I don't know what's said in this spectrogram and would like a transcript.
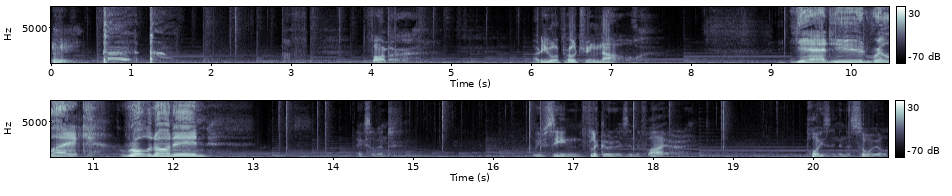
Farmer, are you approaching now? Yeah, dude, we're like rolling on in. Excellent. We've seen flickers in the fire, poison in the soil.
